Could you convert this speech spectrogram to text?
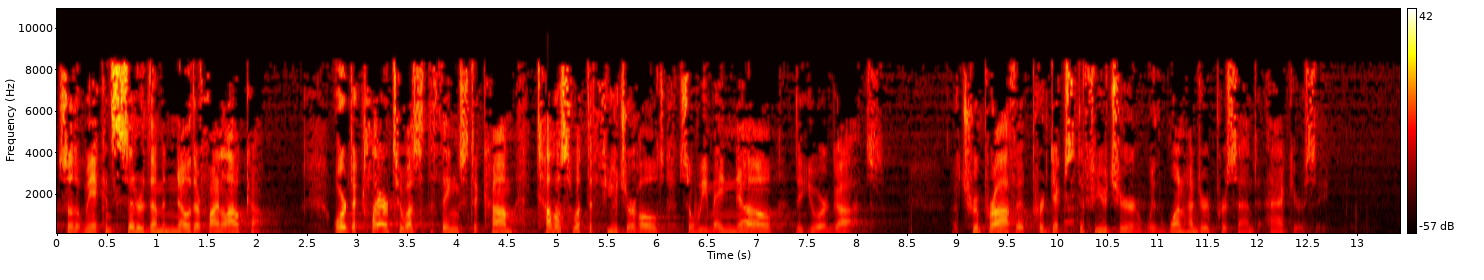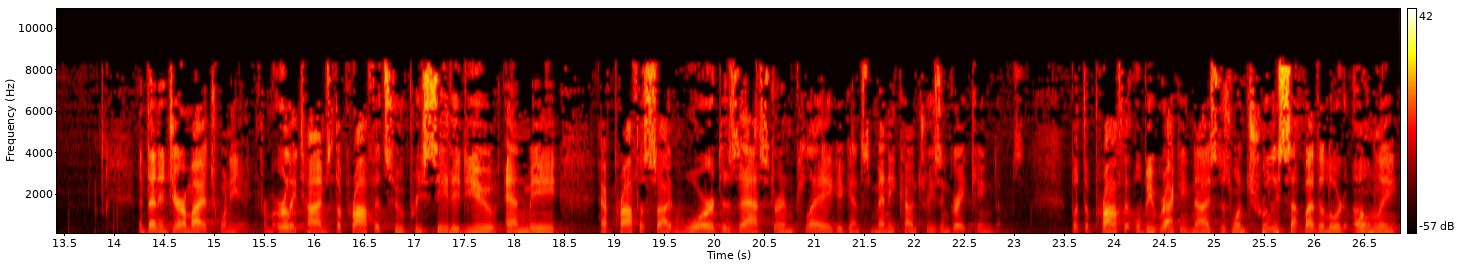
so that we may consider them and know their final outcome. Or declare to us the things to come. Tell us what the future holds so we may know that you are gods. A true prophet predicts the future with 100% accuracy. And then in Jeremiah 28, from early times the prophets who preceded you and me have prophesied war, disaster, and plague against many countries and great kingdoms. But the prophet will be recognized as one truly sent by the Lord only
